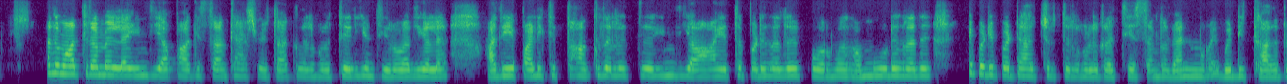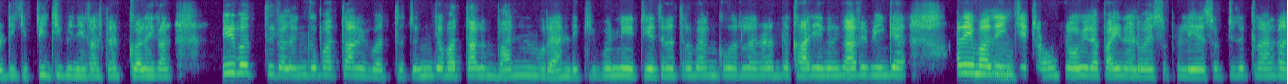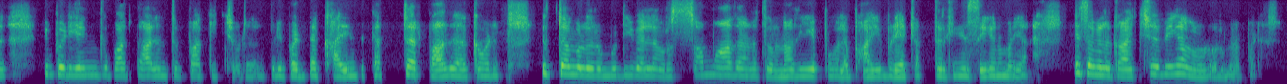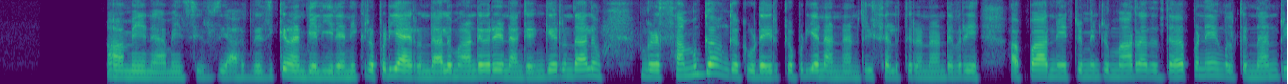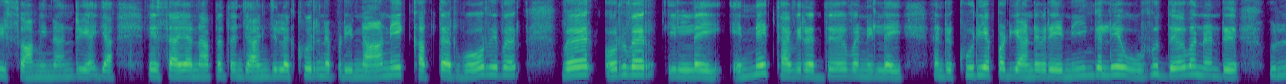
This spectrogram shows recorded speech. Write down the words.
அது மாத்திரமல்ல இந்தியா பாகிஸ்தான் காஷ்மீர் தாக்குதல் உங்களுக்கு தெரியும் தீவிரவாதிகள் அதே பழிக்கு தாக்குதலுக்கு இந்தியா ஆயத்தப்படுகிறது போர் முகம் மூடுகிறது. இப்படிப்பட்ட அச்சுறுத்தல்களுக்கு தேசங்கள் வன்முறை வெடிக்காதபடிக்கு நிகழ் தற்கொலைகள் விபத்துகள் எங்கு பார்த்தாலும் விபத்து எங்க பார்த்தாலும் வன்முறை. அன்னைக்கு நேற்றைய தினத்துல பெங்களூர்ல நடந்த காரியங்கள் நீங்க அறிவீங்க. அதே மாதிரி. இங்கே டொரண்டோவில பதினேழு வயசு பிள்ளையை சுட்டிருக்கிறார்கள் இப்படி எங்கு பார்த்தாலும் துப்பாக்கி சூடுகள் இப்படிப்பட்ட காரியம் கத்தர் பாதுகாக்க வேண்டும் யுத்தங்கள் ஒரு முடிவல்ல ஒரு சமாதானத்து ஒரு நதியை போல பாயும்படியா கத்தருக்கு செய்யணும்படியா. தேசங்களுக்கு அச்சபிங்க அவங்களோட ஒருமைப்பட. ஆமேன் ஆமேன். சிறுசியாக வெதிக்க நான் வெளியில நிற்கிறபடியா இருந்தாலும் ஆண்டவரே நாங்க எங்க இருந்தாலும் உங்களோட சமூகம் அங்க கூட இருக்கபடியா நான் நன்றி செலுத்துறேன் ஆண்டவரே. அப்பா நேற்று இன்று மாறாத தகப்பனே உங்களுக்கு நன்றி சுவாமி நன்றி ஐயா. ஏசாயா நாற்பத்தஞ்சு அஞ்சுல கூறினபடி நானே கத்தர் ஒருவர் வேர் ஒருவர் இல்லை. என்னை தவிர தேவன் இல்லை. என்று கூறியபடி ஆண்டவரே நீங்களே ஒரு தேவன் என்று உள்ள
